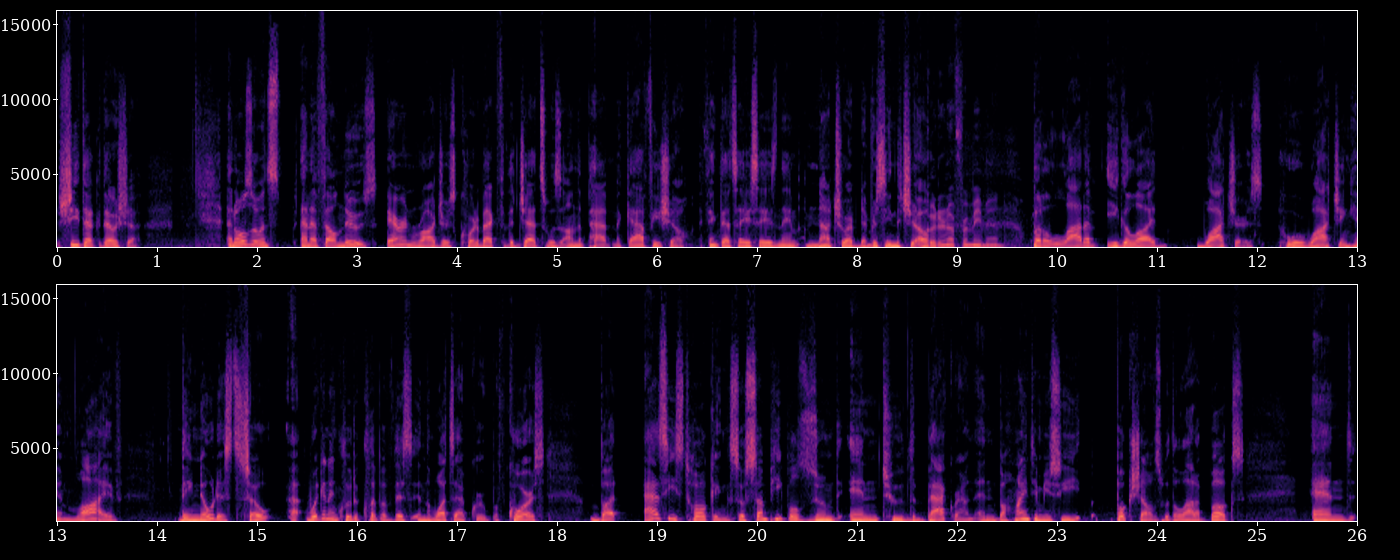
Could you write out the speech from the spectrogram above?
Shita Kadosha. And also in NFL news, Aaron Rodgers, quarterback for the Jets, was on the Pat McAfee show. I think that's how you say his name. I'm not sure. I've never seen the show. Good enough for me, man. But a lot of eagle-eyed watchers who were watching him live, they noticed. So uh, we're going to include a clip of this in the WhatsApp group, of course. But as he's talking, so some people zoomed in to the background, and behind him you see bookshelves with a lot of books, and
